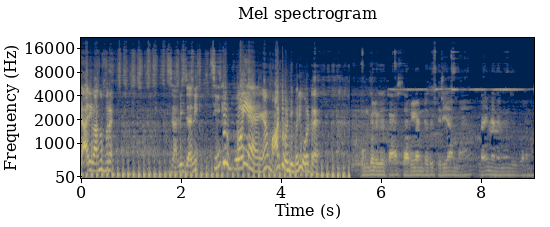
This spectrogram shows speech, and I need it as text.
சாரி வாங்க போறேன். Jolly jolly. சீக்கிரம் போயேன் ஏன் மாட்டு வண்டி மாதிரி ஓட்டுறேன் உங்களுக்கு காசு தரலன்றது தெரியாம லைன்ல நின்று போறாங்க.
